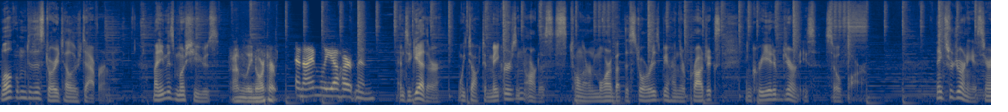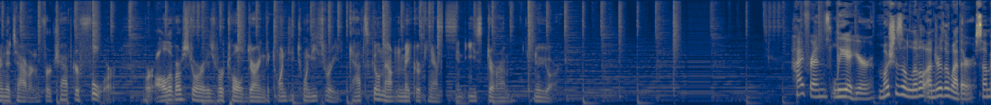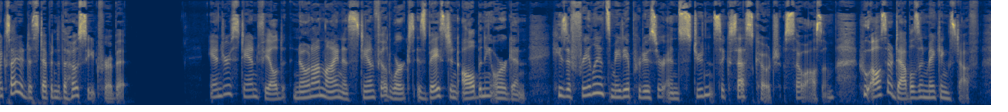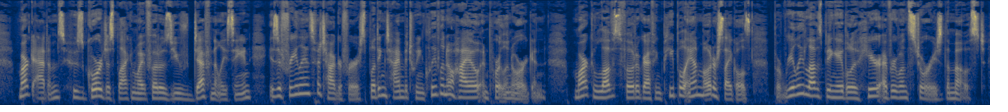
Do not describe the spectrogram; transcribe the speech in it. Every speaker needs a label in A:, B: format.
A: Welcome to the Storyteller's Tavern. My name is Mush Hughes,
B: I'm Leigh Northrop.
C: And I'm Leah Hartman.
A: and together we talk to makers and artists to learn more about the stories behind their projects and creative journeys so far. Thanks for joining us here in the tavern for Chapter 4, where all of our stories were told during the 2023 Catskill Mountain Maker Camp in East Durham, New York.
D: Hi, friends. Leah here. Mush is a little under the weather, so I'm excited to step into the host seat for a bit. Andrew Stanfield, known online as Stanfield Works, is based in Albany, Oregon. He's a freelance media producer and student success coach, so awesome, who also dabbles in making stuff. Mark Adams, whose gorgeous black and white photos you've definitely seen, is a freelance photographer splitting time between Cleveland, Ohio and Portland, Oregon. Mark loves photographing people and motorcycles, but really loves being able to hear everyone's stories the most.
